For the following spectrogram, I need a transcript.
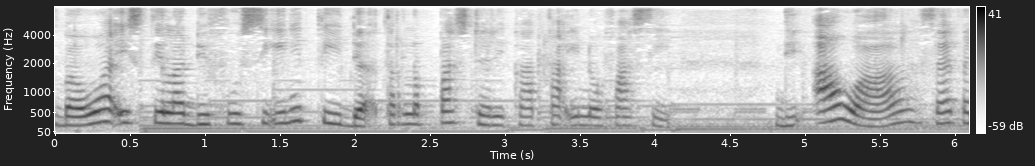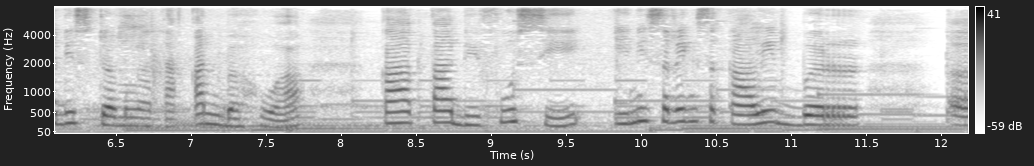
bahwa istilah difusi ini tidak terlepas dari kata inovasi. Di awal, saya tadi sudah mengatakan bahwa kata difusi ini sering sekali ber e,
